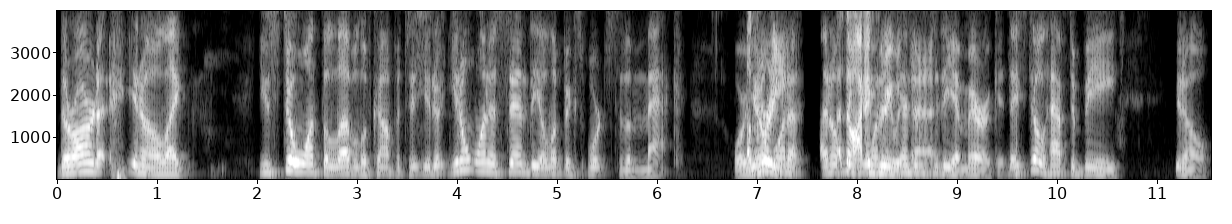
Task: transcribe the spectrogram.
there aren't, you know, like you still want the level of competition. You don't, you don't want to send the Olympic sports to the MAC, or you Agreed. don't want to. I don't. No, think I you agree want to with send them that. to the American. They still have to be, you know,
